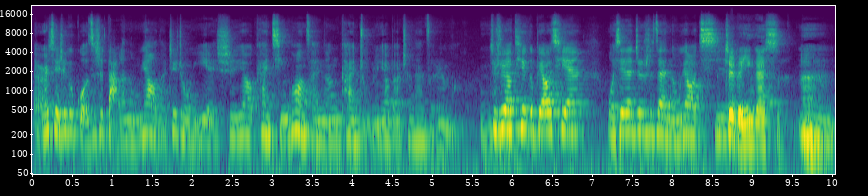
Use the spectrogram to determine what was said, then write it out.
而且这个果子是打了农药的，这种也是要看情况才能看主人要不要承担责任吗？就是要贴个标签，我现在正是在农药期。这个应该是，嗯，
